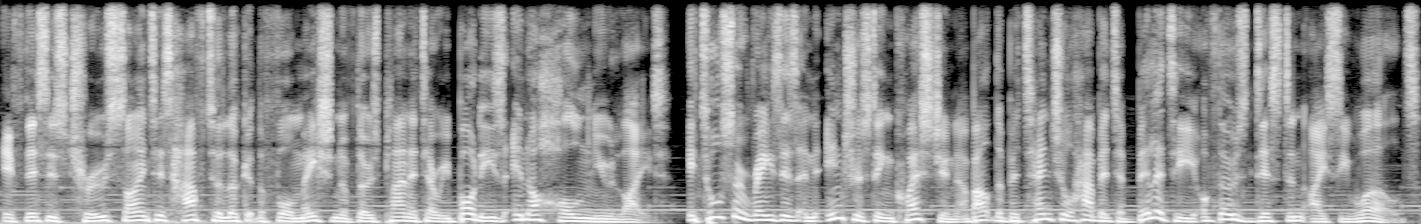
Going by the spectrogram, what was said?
If this is true, scientists have to look at the formation of those planetary bodies in a whole new light. It also raises an interesting question about the potential habitability of those distant icy worlds.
